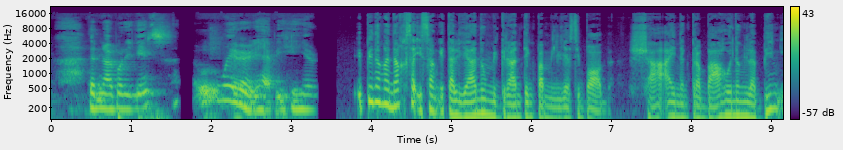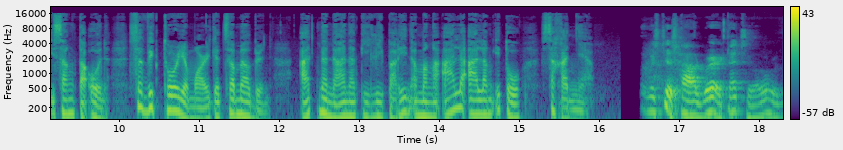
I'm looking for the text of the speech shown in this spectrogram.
that nobody gets. We're very happy here. Ipinanganak sa isang Italianong migranteng pamilya si Bob. Siya ay nagtrabaho ng labing isang taon sa Victoria Market sa Melbourne at nananatili pa rin ang mga alaalang ito sa kanya. It was just hard work, that's all.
